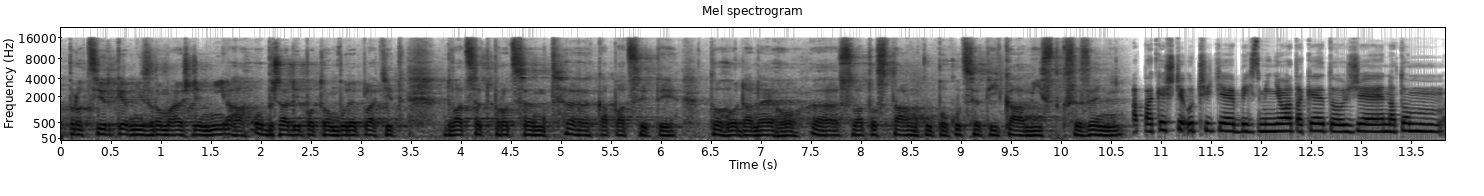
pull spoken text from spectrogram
pro církevní zhromáždění a obřady potom bude platit 20% kapacity toho daného svatostánku, pokud se týká míst k sezení. A pak ještě určitě bych zmínila také to, že na tom,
